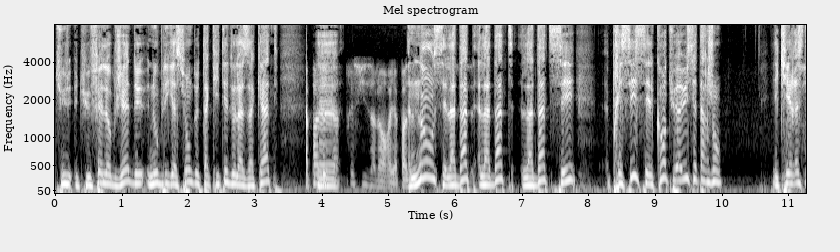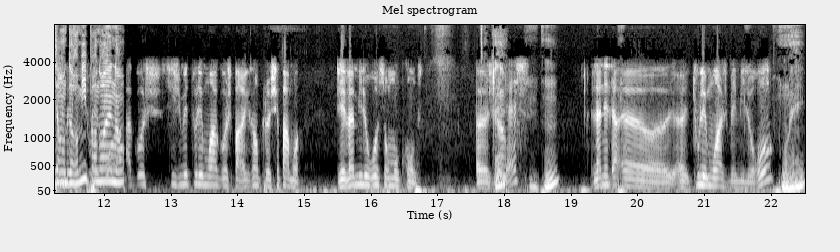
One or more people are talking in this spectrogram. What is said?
tu, tu fais l'objet d'une obligation de t'acquitter de la zakat Il n'y a pas de euh, date précise alors. Il y a pas de non, c'est la date. La date, la date, c'est précise. C'est quand tu as eu cet argent et qui est resté Si endormi pendant un an. À gauche, si je mets tous les mois à gauche, par exemple, je sais pas moi, j'ai 20 000 euros sur mon compte. Euh, je Ah. les laisse. Hum, L'année euh, euh, tous les mois, je mets 1000 euros. ouais,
